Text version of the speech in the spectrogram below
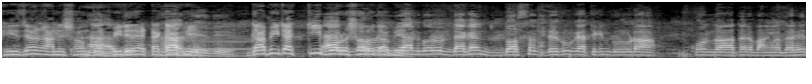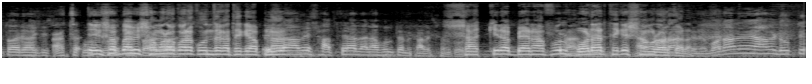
ফিজিয়ান রানী শঙ্কর হ্যাঁ, বিডের একটা হ্যাঁ, গাভী। গাভীটা কি বড় একদম গাভী? গরুর দেখেন দর্শক দেখুক এতক্ষণ গরুটা কোন জায়গাতে বাংলাদেশে তৈরি হয় আচ্ছা এইসব গাভী সংগ্রহ করা কোন জায়গা থেকে আপনার? আমি সাতক্ষীরা বেনাফুল তেন কালেকশন করি। সাতক্ষীরা বেনাফুল বর্ডার থেকে সংগ্রহ করা। বর্ডারে আমি ঢুকতে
